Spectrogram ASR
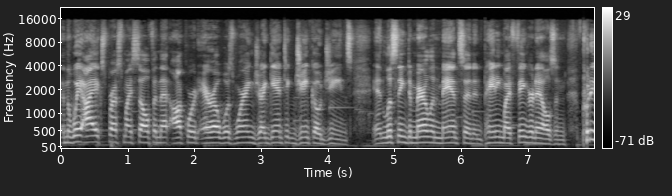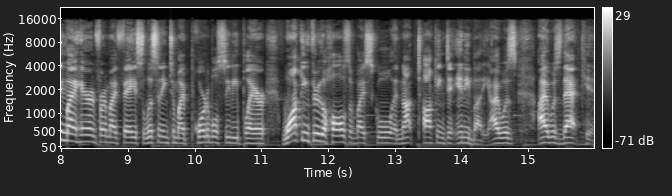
And the way I expressed myself in that awkward era was wearing gigantic JNCO jeans and listening to Marilyn Manson and painting my fingernails and putting my hair in front of my face, listening to my portable CD player, walking through the halls of my school and not talking to anybody. I was I was that kid.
